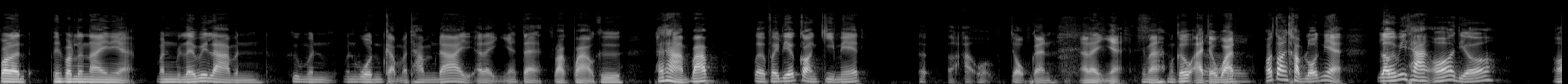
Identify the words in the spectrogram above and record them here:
ปรเป็นปรนัยเนี่ย มันระยะเวลามันคือมันมันวนกลับมาทำได้อะไรอย่างเงี้ยแต่ปากเปล่าคือ ถ้าถามปั๊บ เปิดไฟเลี้ยวก่อนกี่เมตรเออเออเอาจบกันอะไรอย่างเงี้ยใช่ไหมมันก็อาจจะวัด เพราะตอนขับรถเนี่ย เราไม่มีทางอ๋อเดี๋ยวอ๋อ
